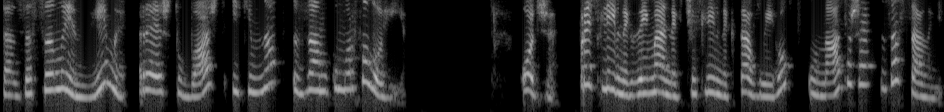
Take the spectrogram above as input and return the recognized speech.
та засели ними решту башт і кімнат замку морфології. Отже, прислівник, займенник, числівник та вигук у нас уже заселені.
